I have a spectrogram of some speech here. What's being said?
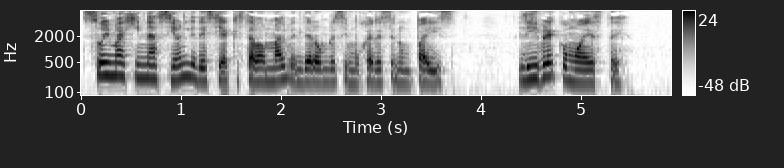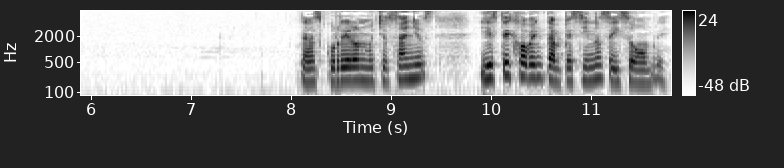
Su imaginación le decía que estaba mal vender hombres y mujeres en un país libre como este. Transcurrieron muchos años y este joven campesino se hizo hombre.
